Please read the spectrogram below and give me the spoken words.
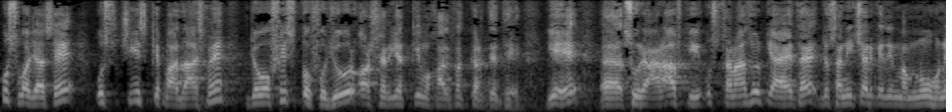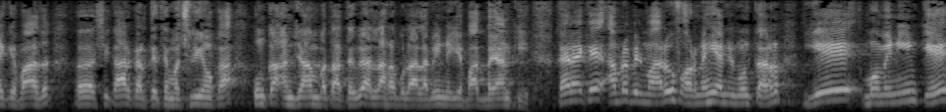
اس وجہ سے اس چیز کے پاداش میں جو وہ فسق و فجور اور شریعت کی مخالفت کرتے تھے۔ یہ سورہ آراف کی اس تناظر کی آیت ہے جو سنیچر کے دن ممنوع ہونے کے بعد شکار کرتے تھے مچھلیوں کا۔ ان کا انجام بتاتے ہوئے اللہ رب العالمین نے یہ بات بیان کی۔ کہہ رہے کہ امر بالمعروف اور نہیں انل منکر یہ مومنین کے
